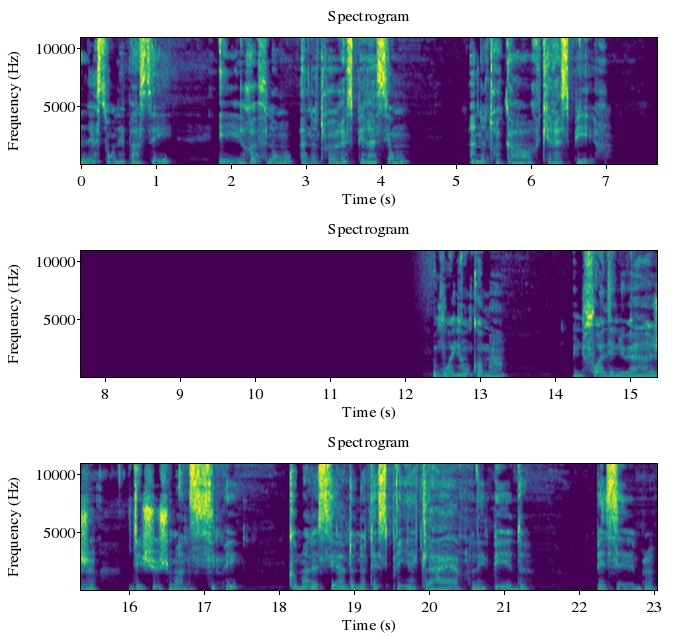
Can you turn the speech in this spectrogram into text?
Laissons-les passer et revenons à notre respiration, à notre corps qui respire. Voyons comment, une fois les nuages des jugements dissipés, comment le ciel de notre esprit est clair, limpide, paisible,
